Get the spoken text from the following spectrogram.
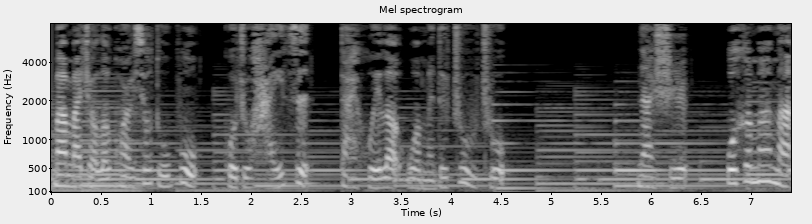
妈妈找了块消毒布裹住孩子，带回了我们的住处。那时，我和妈妈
